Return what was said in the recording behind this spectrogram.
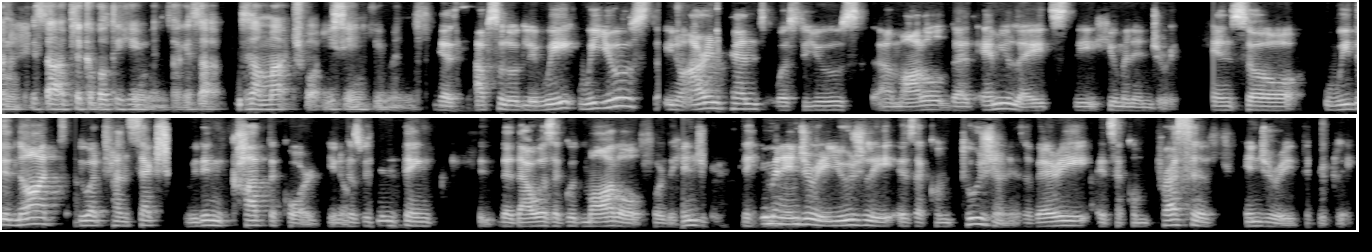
And is that applicable to humans? Like, is that does that match what you see in humans? Yes, absolutely. We we used, you know, our intent was to use a model that emulates the human injury, and so we did not do a transection. We didn't cut the cord, you know, because we didn't think that that was a good model for the injury. The human injury usually is a contusion, is a very, it's a compressive injury typically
